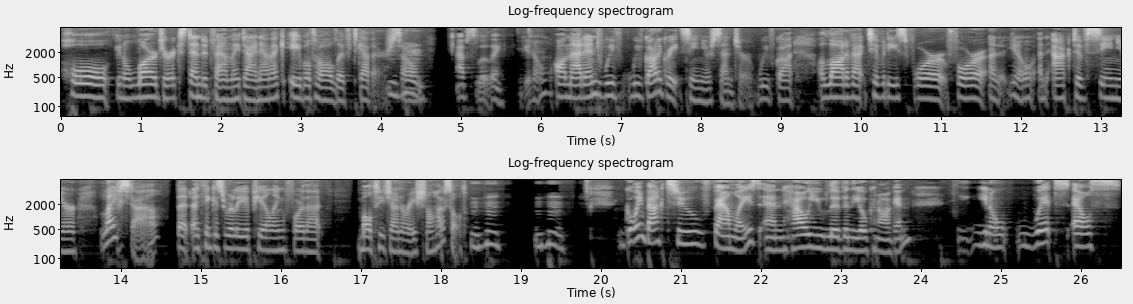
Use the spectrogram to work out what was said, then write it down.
whole, you know, larger extended family dynamic able to all live together. So mm-hmm. Absolutely. You know on that end we've we've got a great senior center we've got a lot of activities for for a, you know an active senior lifestyle that i think is really appealing for that multi-generational household mm-hmm. Mm-hmm. going back to families and how you live in the Okanagan, you know, what else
